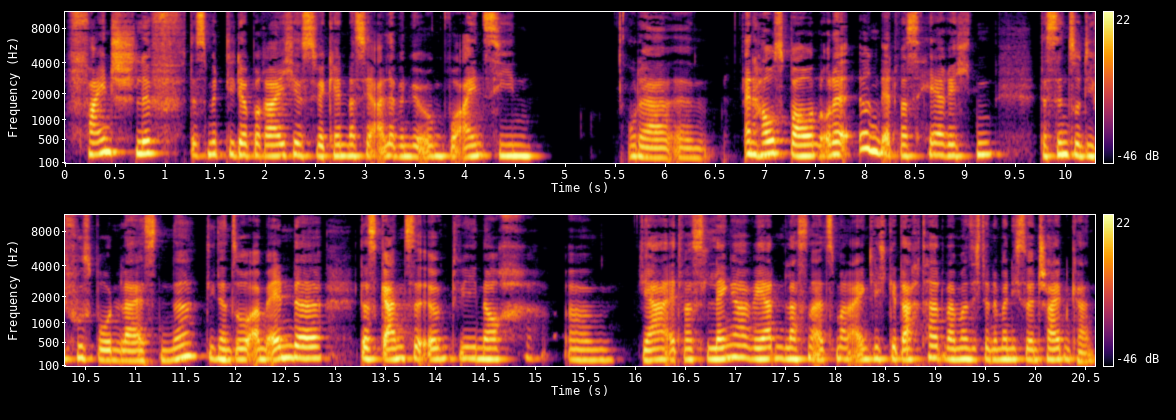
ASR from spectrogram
Feinschliff des Mitgliederbereiches. Wir kennen das ja alle, wenn wir irgendwo einziehen oder ähm, ein Haus bauen oder irgendetwas herrichten. Das sind so die Fußbodenleisten, ne? die dann so am Ende das Ganze irgendwie noch ähm, ja, etwas länger werden lassen, als man eigentlich gedacht hat, weil man sich dann immer nicht so entscheiden kann.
